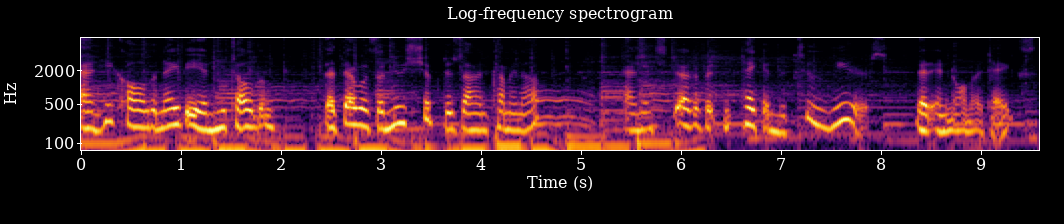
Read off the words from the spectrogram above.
and he called the Navy and he told them that there was a new ship design coming up, and instead of it taking the two years that it normally takes,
